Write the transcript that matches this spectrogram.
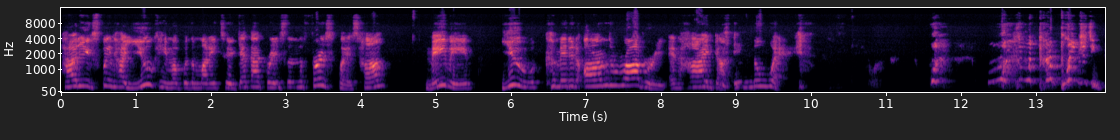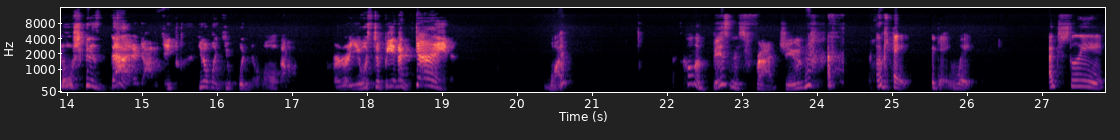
How do you explain how you came up with the money to get that bracelet in the first place, huh? Maybe you committed armed robbery and Hyde got in the way. What? What, what kind of blame shitty bullshit is that? You know what? You wouldn't know all about murder you was to be in a gang. What? It's called a business frat, June. Okay, okay, wait. Actually,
